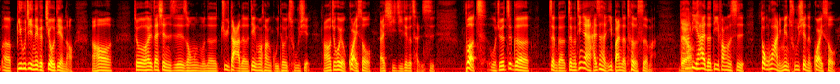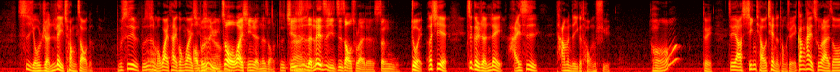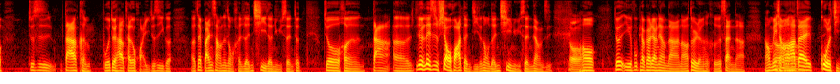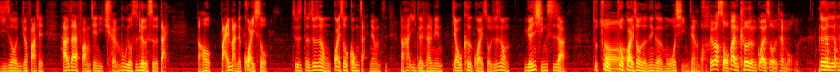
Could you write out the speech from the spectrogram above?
呃丢进那个旧电脑，然后就会在现实世界中，我们的巨大的电光超人古力特会出现，然后就会有怪兽来袭击这个城市。But 我觉得这个整个整个听起来还是很一般的特色嘛。对啊它厉害的地方的是，动画里面出现的怪兽是由人类创造的，不是不是什么外太空外星哦，不是宇啊宙外星人那种，就其实嗯是人类自己制造出来的生物。对，而且这个人类还是他们的一个同学，哦，这叫新条茜的同学。刚开始出来的时候，就是大家可能不会对他有太多怀疑，就是一个呃在班上那种很人气的女生，就就很大呃，就类似校花等级的那种人气女生这样子。然哦，后就一副漂漂亮亮的、啊，然后对人很和善呐、啊，然后没想到他哦在过了几集之后，你就发现他在房间里全部都是垃圾袋，然后摆满的怪兽，就是这就是那种怪兽公仔那样子，然后她一个人在那边雕刻怪兽，就是那种原型师啊，就做、哦做怪兽的那个模型这样子，。可以把手办刻成怪兽，也太猛了。对 对对，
